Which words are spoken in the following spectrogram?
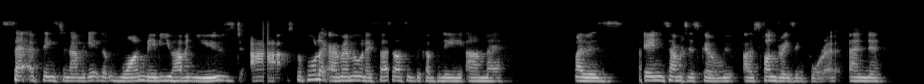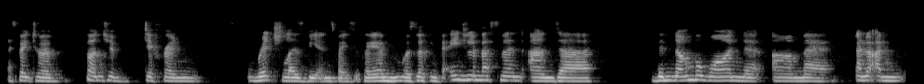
set of things to navigate that one, maybe you haven't used apps before. Like I remember when I first started the company, um, I was in San Francisco and I was fundraising for it. And I spoke to a bunch of different rich lesbians basically and was looking for angel investment and uh, the number one um, uh, and, and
